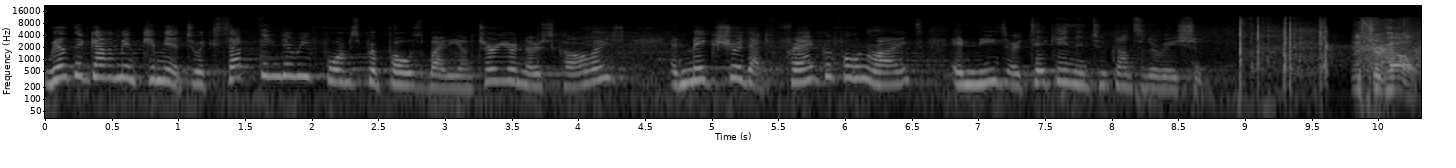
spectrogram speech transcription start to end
Will the government commit to accepting the reforms proposed by the Ontario Nurse College and make sure that Francophone rights and needs are taken into consideration? Mr. Health.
